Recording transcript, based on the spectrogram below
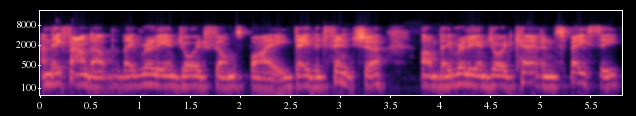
and they found out that they really enjoyed films by David Fincher, um, they really enjoyed Kevin Spacey,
